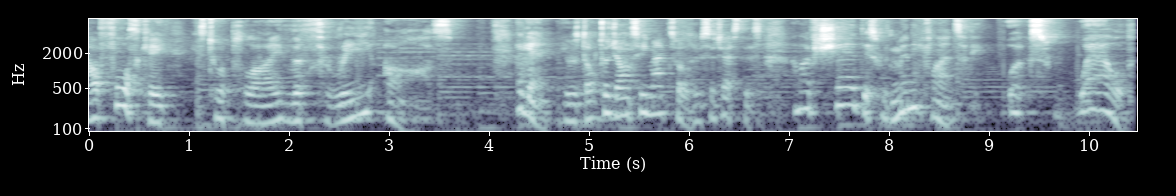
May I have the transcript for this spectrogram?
Our fourth key is to apply the three R's. Again, it was Dr. John C. Maxwell who suggests this, and I've shared this with many clients and it works well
